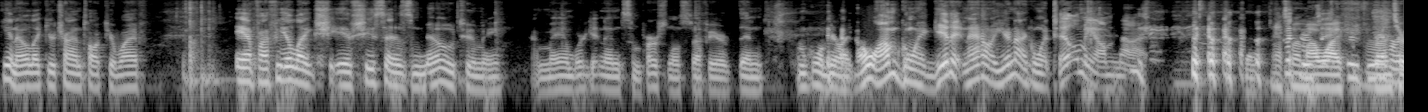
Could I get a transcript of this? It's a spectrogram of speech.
you know, like you're trying to talk to your wife. If I feel like she, if she says no to me, oh, man, we're getting into some personal stuff here. Then I'm going to be like, oh, I'm going to get it now. You're not going to tell me I'm not. That's But when my wife runs her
